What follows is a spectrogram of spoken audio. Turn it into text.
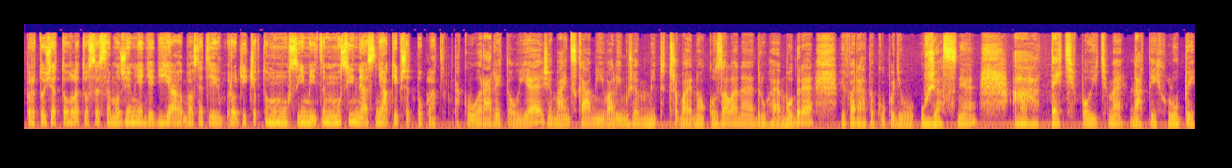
protože tohle to se samozřejmě dědí a vlastně ty rodiče k tomu musí mít, musí nést nějaký předpoklad. Takovou raritou je, že maňská mývalí může mít třeba jedno kozelené, druhé modré. Vypadá to ku podivu úžasně. A teď pojďme na ty chlupy,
